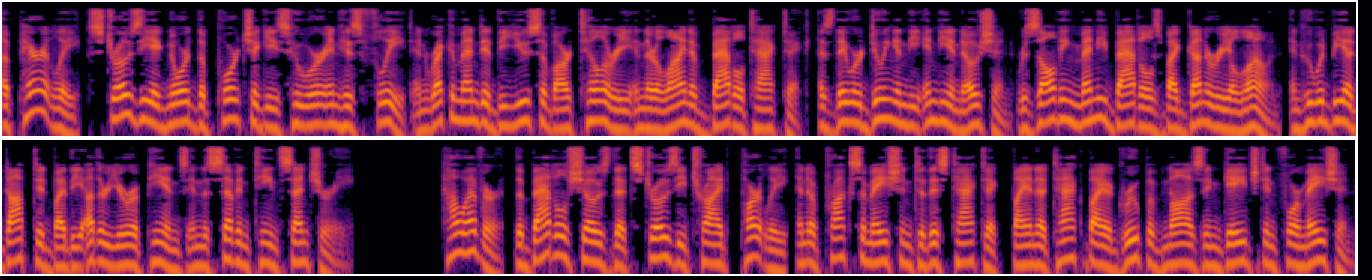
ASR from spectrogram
Apparently, Strozzi ignored the Portuguese who were in his fleet and recommended the use of artillery in their line of battle tactic, as they were doing in the Indian Ocean resolving many battles by gunnery alone, and who would be adopted by the other Europeans in the 17th century. However, the battle shows that Strozzi tried, partly, an approximation to this tactic, by an attack by a group of naus engaged in formation.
